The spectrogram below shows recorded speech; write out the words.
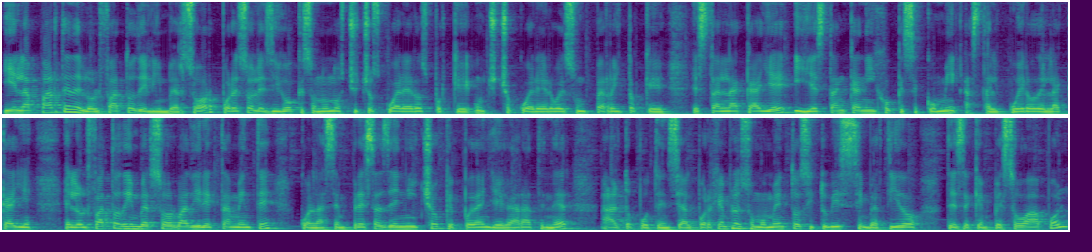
Y en la parte del olfato del inversor, por eso les digo que son unos chuchos cuereros, porque un chucho cuerero es un perrito que está en la calle y es tan canijo que se come hasta el cuero de la calle. El olfato de inversor va directamente con las empresas de nicho que puedan llegar a tener alto potencial. Por ejemplo, en su momento, si tú hubieses invertido desde que empezó Apple,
